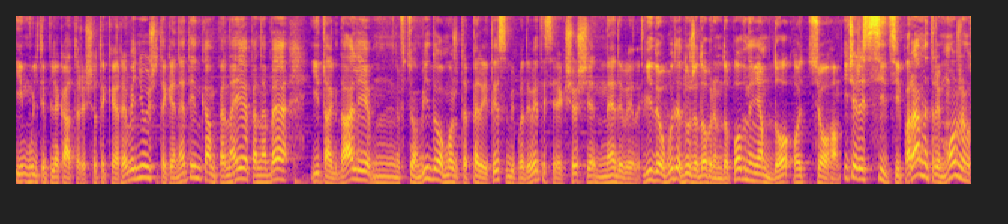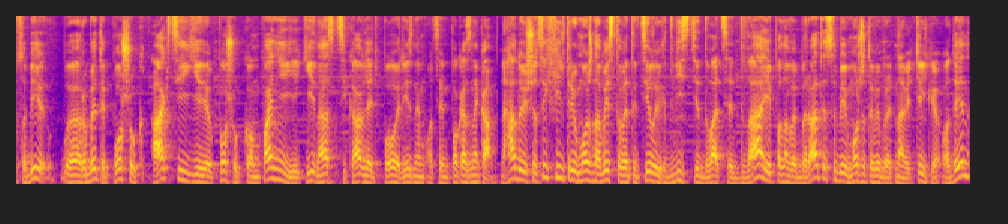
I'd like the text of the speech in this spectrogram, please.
і мультиплікатори, що таке ревеню, що таке net income, PNE, PNB і так далі. В цьому відео можете перейти собі подивитися, якщо ще не дивились. Відео буде дуже добрим доповненням до цього. І через всі ці параметри можемо собі е, робити пошук акцій, пошук компаній, які нас цікавлять по різним оцим показникам. Нагадую, що цих фільтрів можна виставити цілих 222 і понавибирати собі. Можете вибрати навіть тільки один.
